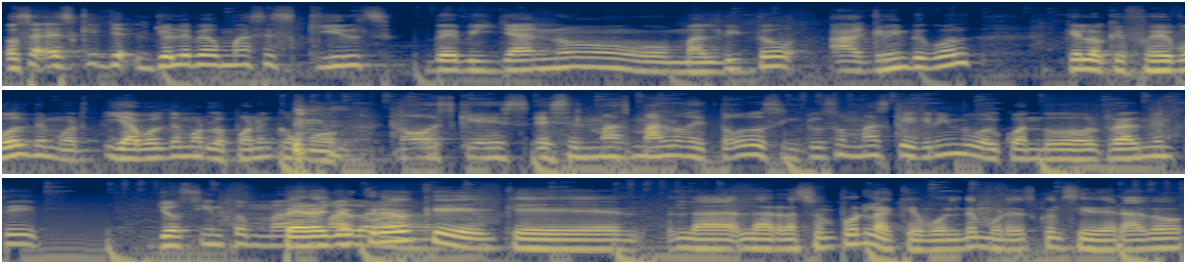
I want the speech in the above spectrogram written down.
O sea, es que yo le veo más skills de villano maldito a Grindelwald que lo que fue Voldemort. Y a Voldemort lo ponen como, no, es que es, es el más malo de todos, incluso más que Grindelwald, cuando realmente yo siento más. Pero yo creo que, que la, la, razón por la que Voldemort es considerado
